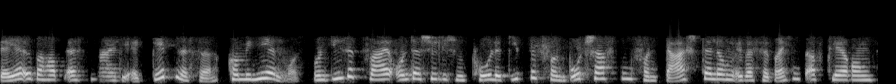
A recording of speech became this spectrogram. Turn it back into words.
der ja überhaupt erstmal die Ergebnisse kombinieren muss. Und diese zwei unterschiedlichen Pole gibt es von Botschaften, von Darstellungen über Verbrechensaufklärung,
